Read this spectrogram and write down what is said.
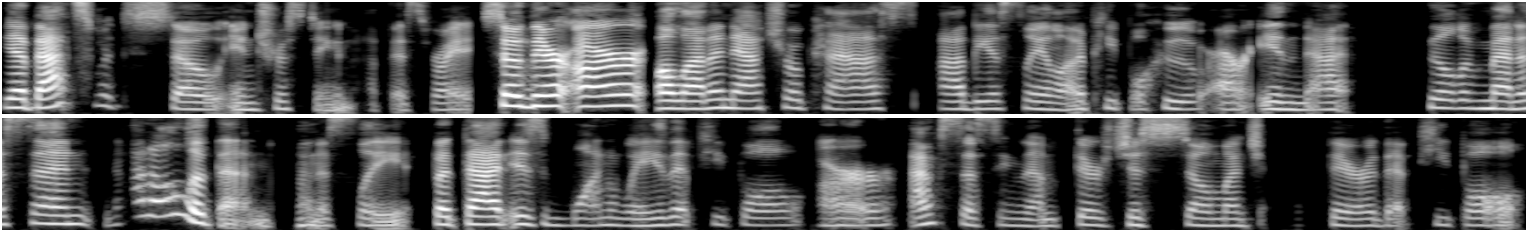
Yeah, that's what's so interesting about this, right? So there are a lot of naturopaths, obviously a lot of people who are in that field of medicine, not all of them, honestly, but that is one way that people are accessing them. There's just so much out there that people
